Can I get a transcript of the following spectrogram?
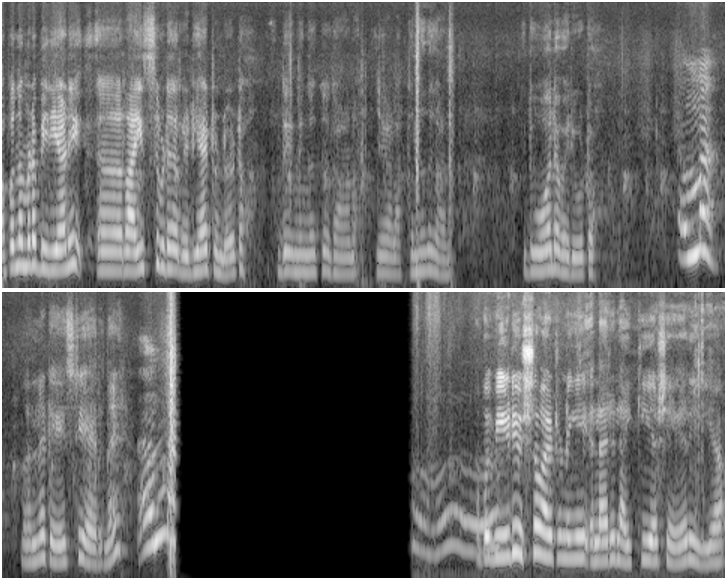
അപ്പോൾ നമ്മുടെ ബിരിയാണി റൈസ് ഇവിടെ റെഡി ആയിട്ടുണ്ട് കേട്ടോ. ഇത് നിങ്ങൾക്ക് കാണാം. ഞാൻ ഇളക്കുന്നത് കാണാം. ഇതുപോലെ വരും കേട്ടോ. നല്ല ടേസ്റ്റി ആയിരുന്നേ. അപ്പോൾ വീഡിയോ ഇഷ്ടമായിട്ടുണ്ടെങ്കിൽ എല്ലാവരും ലൈക്ക് ചെയ്യുക ഷെയർ ചെയ്യുക.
